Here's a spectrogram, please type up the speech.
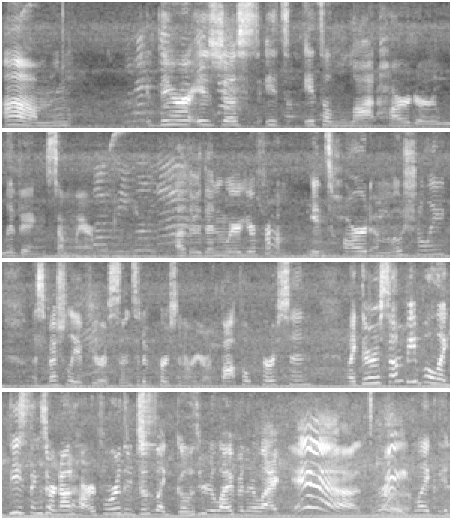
um there is just it's it's a lot harder living somewhere other than where you're from. It's hard emotionally, especially if you're a sensitive person or you're a thoughtful person. Like there are some people like these things are not hard for. They just like go through life and they're like, yeah, it's great. Yeah. Like it,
